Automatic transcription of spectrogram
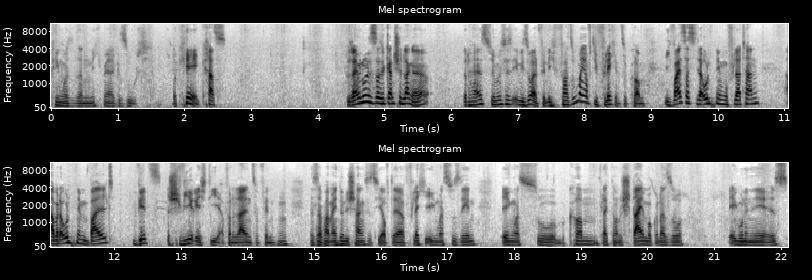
kriegen wir sie dann nicht mehr gesucht. Okay, krass. Drei Minuten ist also ganz schön lange. Das heißt, wir müssen jetzt irgendwie so einfinden. Ich versuche mal auf die Fläche zu kommen. Ich weiß, dass die da unten irgendwo flattern, aber da unten im Wald wird es schwierig, die von alleine zu finden. Deshalb haben wir eigentlich nur die Chance, jetzt hier auf der Fläche irgendwas zu sehen, irgendwas zu bekommen. Vielleicht noch eine Steinbock oder so, der irgendwo in der Nähe ist.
